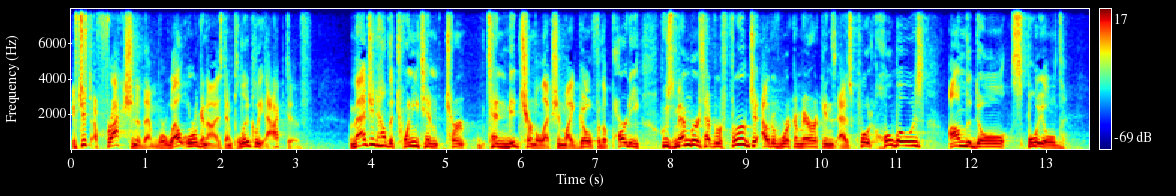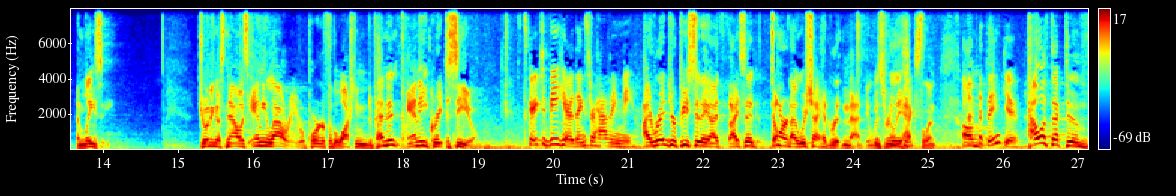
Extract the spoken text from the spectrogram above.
If just a fraction of them were well organized and politically active, Imagine how the 2010 ter- midterm election might go for the party whose members have referred to out of work Americans as, quote, hobos, on the dole, spoiled, and lazy. Joining us now is Annie Lowrey, reporter for the Washington Independent. Annie, great to see you. It's great to be here. Thanks for having me. I read your piece today. I, I said, darn, I wish I had written that. It was really excellent. Um, Thank you. How effective,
